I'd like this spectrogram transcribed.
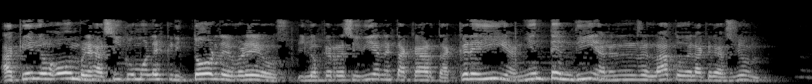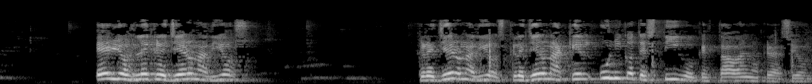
Aquellos hombres, así como el escritor de Hebreos y los que recibían esta carta, creían y entendían en el relato de la creación. Ellos le creyeron a Dios. Creyeron a Dios, creyeron a aquel único testigo que estaba en la creación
